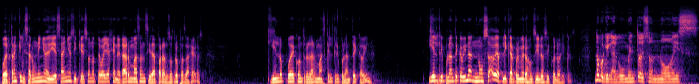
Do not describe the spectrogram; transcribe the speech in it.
poder tranquilizar a un niño de 10 años y que eso no te vaya a generar más ansiedad para los otros pasajeros. ¿Quién lo puede controlar más que el tripulante de cabina? Y el tripulante de cabina no sabe aplicar primeros auxilios psicológicos. No, porque en algún momento eso no es...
